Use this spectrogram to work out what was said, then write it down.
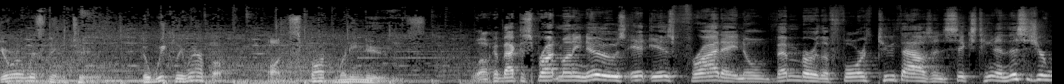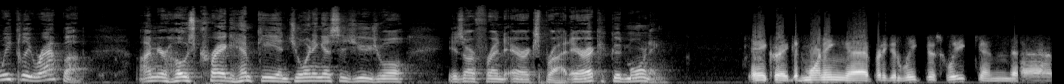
You're listening to the weekly wrap up on Sprott Money News. Welcome back to Sprott Money News. It is Friday, November the 4th, 2016, and this is your weekly wrap up. I'm your host, Craig Hemke, and joining us as usual is our friend Eric Sprott. Eric, good morning. Hey, Craig, good morning. Uh, pretty good week this week, and uh,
